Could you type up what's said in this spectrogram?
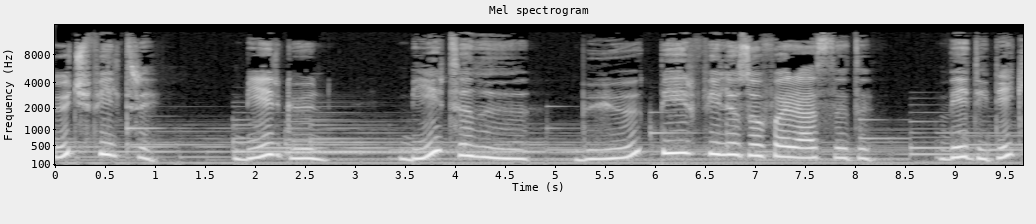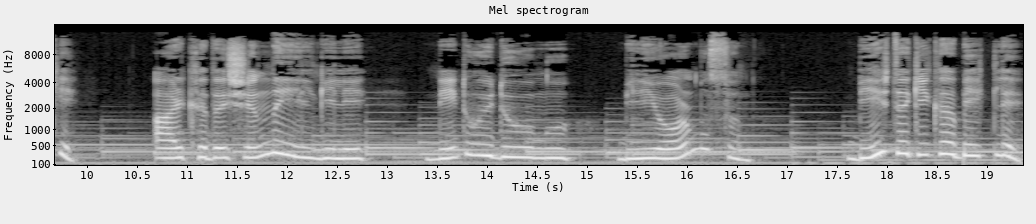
üç filtre bir gün bir tanığı büyük bir filozofa rastladı ve dedi ki arkadaşınla ilgili ne duyduğumu biliyor musun? Bir dakika bekle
